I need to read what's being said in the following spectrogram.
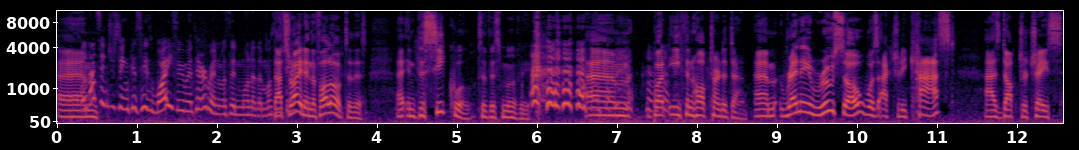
well, Um, that's interesting because his wife Uma Thurman was in one of them. That's she? right, in the follow up to this, uh, in the sequel to this movie. um, but Ethan Hawke turned it down. Um, Rene Russo was actually cast as Dr. Chase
